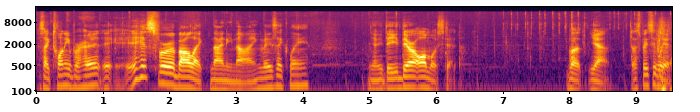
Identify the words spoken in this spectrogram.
It's like 20 per hit. It, it hits for about like 99 basically. You know, they, they're almost dead. But yeah, that's basically it.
